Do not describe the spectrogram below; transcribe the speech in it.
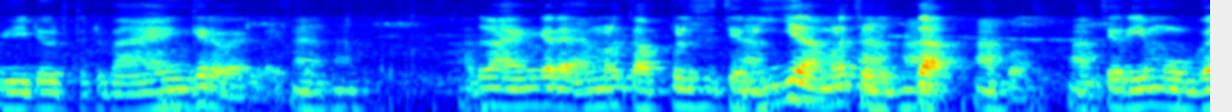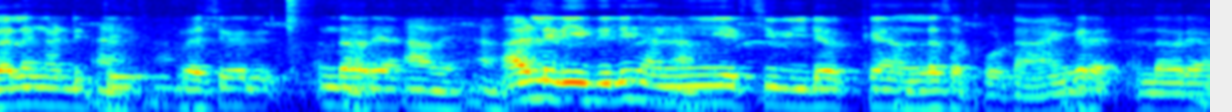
വീഡിയോ എടുത്തിട്ട് ഭയങ്കര വരലായി ആ, ആ. അത് ഭയങ്കര നമ്മൾ കപ്പിൾസ് ചെറിയ നമ്മളെ ചെറുത്താ അപ്പൊ ആ. ചെറിയ മുഖമെല്ലാം കണ്ടിട്ട് പ്രേക്ഷകർ എന്താ പറയാ? ആളുടെ ആ. ആ ഉള്ള രീതിയിൽ അംഗീകരിച്ച് വീഡിയോ ഒക്കെ നല്ല സപ്പോർട്ട് ഭയങ്കര എന്താ പറയാ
